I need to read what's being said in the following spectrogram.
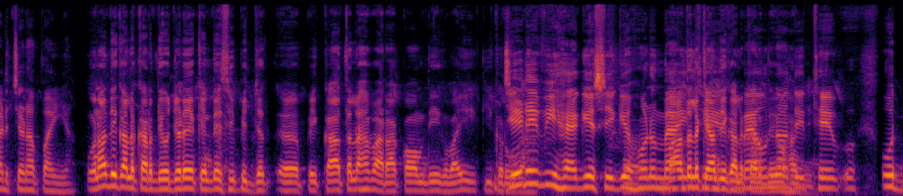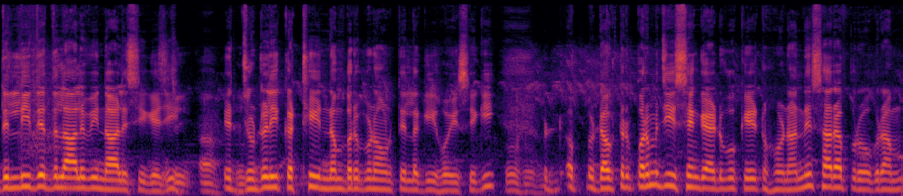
ਅੜਚਣਾ ਪਾਈਆਂ। ਉਹਨਾਂ ਦੀ ਗੱਲ ਕਰਦੇ ਹੋ ਜਿਹੜੇ ਕਹਿੰਦੇ ਸੀ ਵੀ ਵੀ ਕਾਤਲ ਹਵਾਰਾ ਕੌਮ ਦੀ ਅਗਵਾਈ ਕੀ ਕਰੂਗਾ? ਜਿਹੜੇ ਵੀ ਹੈਗੇ ਸੀਗੇ ਹੁਣ ਮੈਂ ਬਾਦਲ ਕਿਆਂ ਦੀ ਗੱਲ ਕਰਦੇ ਹੋ, ਉਹਨਾਂ ਦੇ। ਇੱਥੇ ਉਹ- ਦਿੱਲੀ ਦੇ ਦਲਾਲ ਵੀ ਨਾਲ ਸੀਗੇ ਜੀ। ਇਹ ਜੁੰਡਲੀ ਇਕੱਠੀ ਨੰਬਰ ਬਣਾਉਣ ਤੇ ਲੱਗੀ ਹੋਈ ਸੀਗੀ। ਡਾਕਟਰ ਪਰਮਜੀਤ ਸਿੰਘ ਐਡਵੋਕੇਟ ਹੋਣਾ ਨੇ ਸਾਰਾ ਪ੍ਰੋਗਰਾਮ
